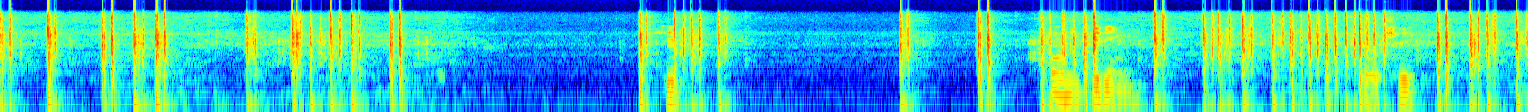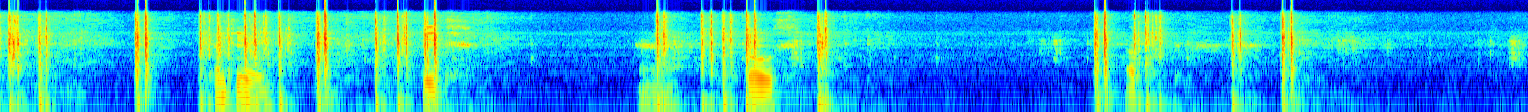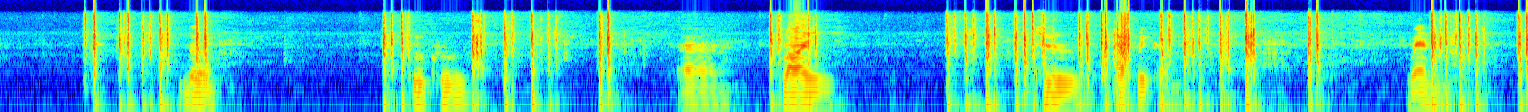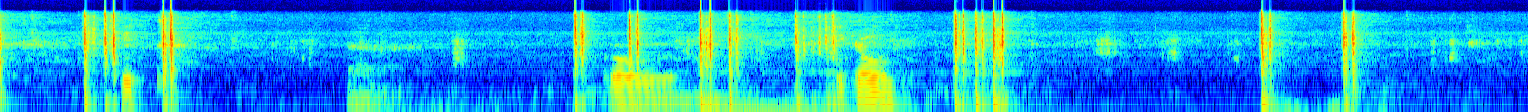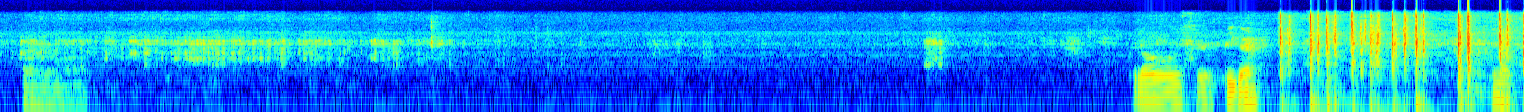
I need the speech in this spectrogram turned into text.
keep on hitting the trick until it uh, goes up. The cuckoo uh, fly to Africa when it uh, go it goes uh, close bigger enough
